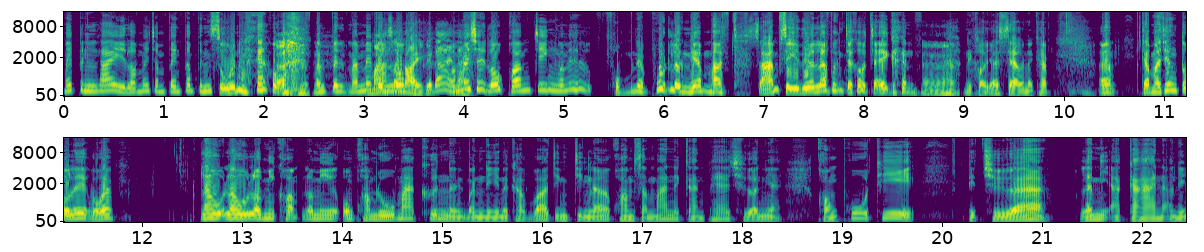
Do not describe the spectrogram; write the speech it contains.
ไม่เป็นไรเราไม่จำเป็นต้องเป็นศูนย์แล้วมันเป็นมันไม่เป็นมาโรสักคหน่อยก็ได้มันนะไม่ใช่โลกความจริงมันไม่ผมเนี่ยพูดเรื่องเนี้ยมาสามสี่เดือนแล้วเพิ่งจะเข้าใจกันเออนี่ขออนุญาตแซวนะครับเอ่อกลับมาที่เรื่องตัวเลขบอกว่า เราเราเรามีความเรามีองค์ความรู้มากขึ้นในวันนี้นะครับ ว่าจริง ๆ แล้วความสามารถในการแพร่เชื้อเนี่ยของผู้ที่ติดเชื้อ และมีอาการอันนี้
